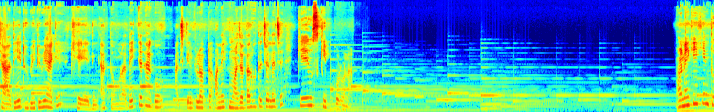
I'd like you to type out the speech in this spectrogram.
চা দিয়ে ডুবি ডুবি আগে খেয়ে নিই। আর তোমরা দেখতে থাকো, আজকের ব্লগটা অনেক মজাদার হতে চলেছে, কেউ স্কিপ করো না। অনেকেই কিন্তু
